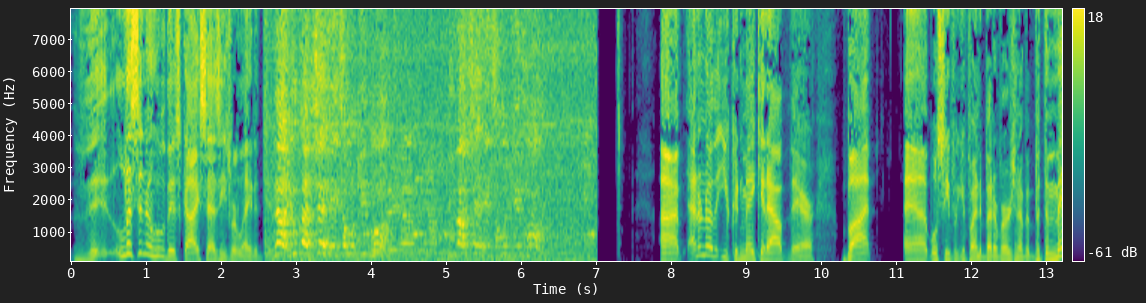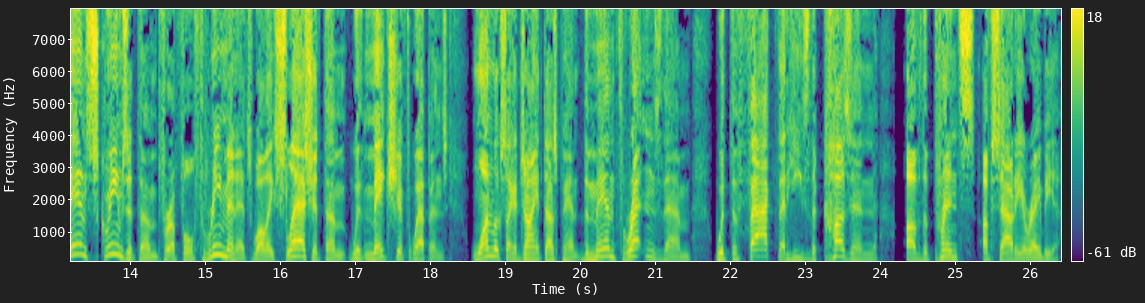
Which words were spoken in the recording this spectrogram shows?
The, listen to who this guy says he's related to. Now you got your. I'm gonna get mine. You got your. I'm gonna get mine. Uh, I don't know that you could make it out there, but uh, we'll see if we can find a better version of it. But the man screams at them for a full three minutes while they slash at them with makeshift weapons. One looks like a giant dustpan. The man threatens them with the fact that he's the cousin of the Prince of Saudi Arabia.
